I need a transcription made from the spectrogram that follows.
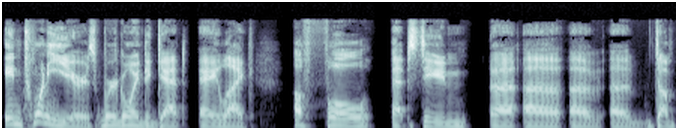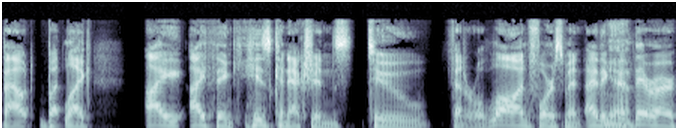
in 20 years we're going to get a like a full epstein uh uh uh, uh dump out but like i i think his connections to federal law enforcement i think Yeah. that there are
